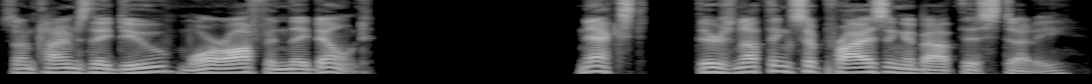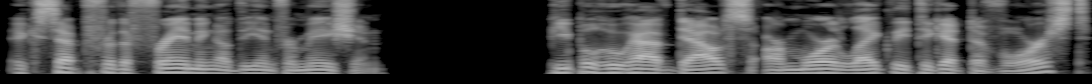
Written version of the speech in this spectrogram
Sometimes they do, more often they don't. Next, there's nothing surprising about this study except for the framing of the information. People who have doubts are more likely to get divorced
